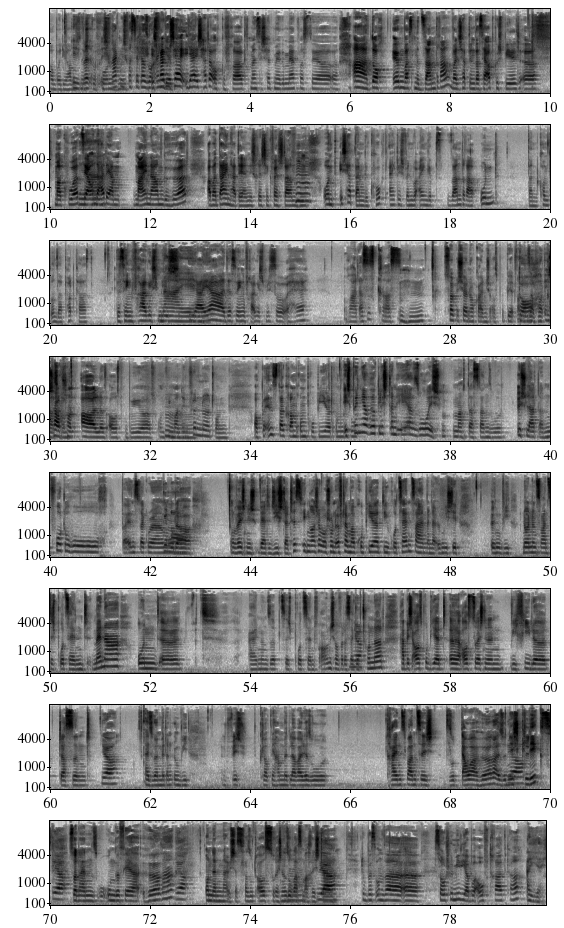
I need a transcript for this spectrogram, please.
Aber die haben es Ich, nicht ich gefunden. frage mich, was der da so Ich frage eingibt. mich, ja, ja, ich hatte auch gefragt. Meinst du, ich hätte mir gemerkt, was der. Äh, ah, doch, irgendwas mit Sandra, weil ich habe dem das ja abgespielt, äh, mal kurz. Ja. Ja. und da hat er meinen Namen gehört, aber deinen hat er ja nicht richtig verstanden. Hm. Und ich habe dann geguckt, eigentlich, wenn du eingibst Sandra und, dann kommt unser Podcast. Deswegen frage ich mich. Nein. Ja, ja, deswegen frage ich mich so, hä? Boah, das ist krass. Das habe ich ja noch gar nicht ausprobiert, Mhm. Doch, unser Podcast ich habe schon alles ausprobiert und wie man den findet und auch bei Instagram rumprobiert, rumgesucht. Ich bin ja wirklich dann eher so, ich mache das dann so, ich lade dann ein Foto hoch bei Instagram Genau. oder wenn ich nicht, werte die Statistiken. Ich habe auch schon öfter mal probiert, die Prozentzahlen, wenn da irgendwie steht, irgendwie 29% Männer und äh, 71% Frauen. Ich hoffe, das ergibt Ja. 100. Habe ich ausprobiert, äh, auszurechnen, wie viele das sind. ja, Also wenn wir dann irgendwie, ich glaube, wir haben mittlerweile so 23 so Dauerhörer, also nicht Ja. Klicks, Ja. sondern so ungefähr Hörer. ja. Mhm. Und dann habe ich das versucht auszurechnen. So was mache ich dann. Ja, du bist unser äh, Social Media Beauftragter. Eieieiei.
